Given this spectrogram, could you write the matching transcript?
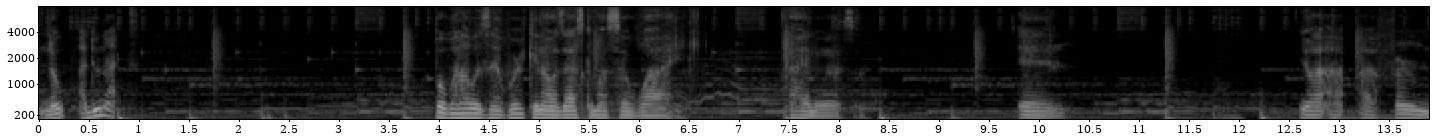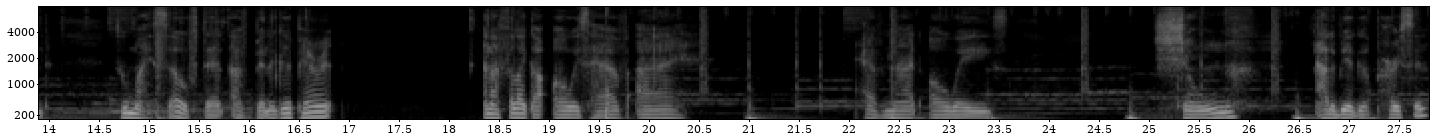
Nope, I do not. But when I was at work and I was asking myself why, I had no answer. And you know, I, I affirmed to myself that I've been a good parent. And I feel like I always have. I have not always shown how to be a good person,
